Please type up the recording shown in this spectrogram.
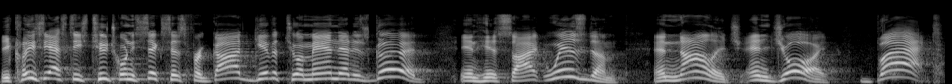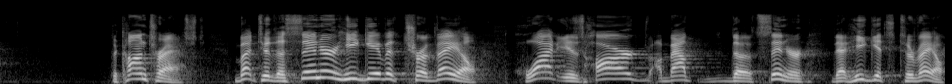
Ecclesiastes 2:26 says, "For God giveth to a man that is good in his sight wisdom and knowledge and joy. But, the contrast, but to the sinner he giveth travail. What is hard about the sinner that he gets travail?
